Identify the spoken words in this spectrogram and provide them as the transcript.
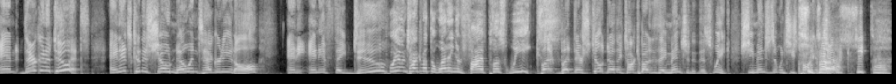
and they're going to do it. And it's going to show no integrity at all. And, and if they do, We haven't talked about the wedding in five plus weeks. but but they're still no. They talked about it. They mentioned it this week. She mentions it when she's She talking to Jack. she told,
